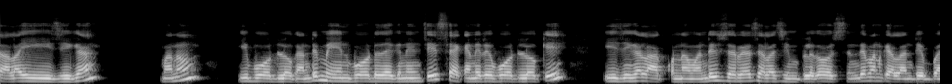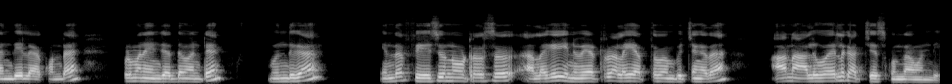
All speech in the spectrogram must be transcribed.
చాలా ఈజీగా మనం ఈ బోర్డులోకి అంటే మెయిన్ బోర్డు దగ్గర నుంచి సెకండరీ బోర్డులోకి ఈజీగా లాక్కున్నామండి. చూసారుగా చాలా సింపుల్గా వస్తుంది మనకి ఎలాంటి ఇబ్బంది లేకుండా ఇప్పుడు మనం ఏం చేద్దామంటే ముందుగా కింద ఫేస్ న్యూట్రల్స్ అలాగే ఇన్వర్టర్ అలాగే ఎత్త పంపించాం కదా ఆ నాలుగు వైర్లు కట్ చేసుకుందామండి.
